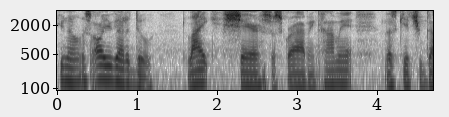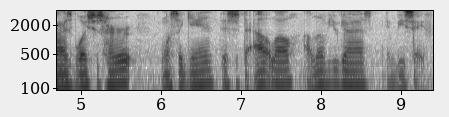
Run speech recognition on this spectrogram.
You know, that's all you got to do. Like, share, subscribe, and comment. Let's get you guys' voices heard. Once again, this is the Outlaw. I love you guys, and be safe.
